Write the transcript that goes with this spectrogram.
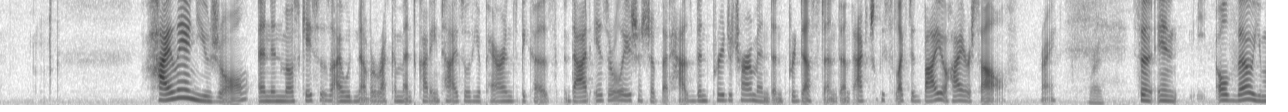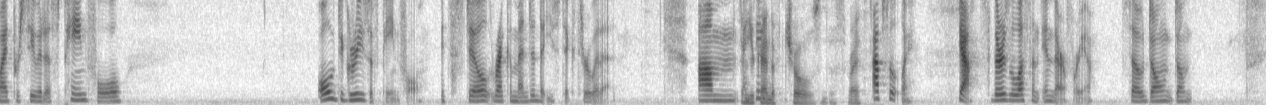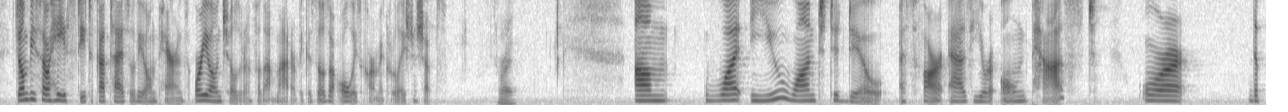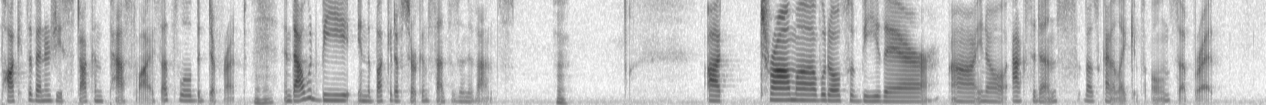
highly unusual and in most cases i would never recommend cutting ties with your parents because that is a relationship that has been predetermined and predestined and actually selected by your higher self right Right. so in although you might perceive it as painful all degrees of painful it's still recommended that you stick through with it um And I you kind of chose this, right? Absolutely. Yeah. So there's a lesson in there for you. So don't don't don't be so hasty to cut ties with your own parents or your own children for that matter, because those are always karmic relationships. Right. Um, what you want to do as far as your own past or the pockets of energy stuck in past lives, that's a little bit different. Mhm. And that would be in the bucket of circumstances and events. Hmm. Uh, trauma would also be there. Uh, you know, accidents. That's kind of like its own separate.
